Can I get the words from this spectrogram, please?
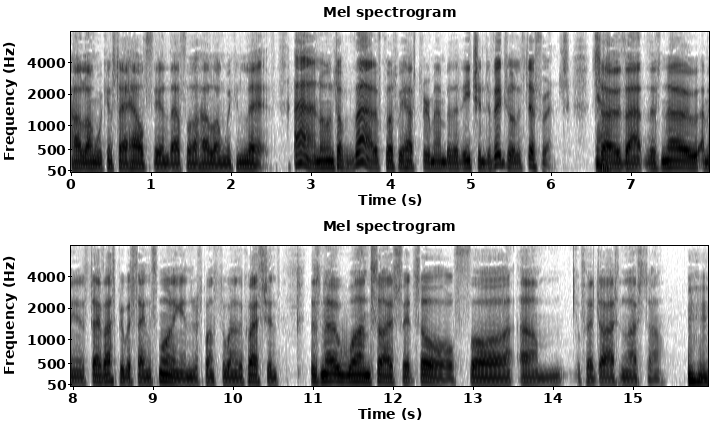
how long we can stay healthy and therefore how long we can live. And on top of that, of course, we have to remember that each individual is different. Yeah. So that there's no, I mean, as Dave Asprey was saying this morning in response to one of the questions, there's no one size fits all for, um, for diet and lifestyle. Mm-hmm.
